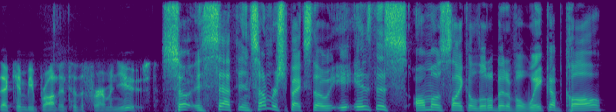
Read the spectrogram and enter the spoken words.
that can be brought into the firm and used. So, Seth, in some respects, though, is this almost like a little bit of a wake up call?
